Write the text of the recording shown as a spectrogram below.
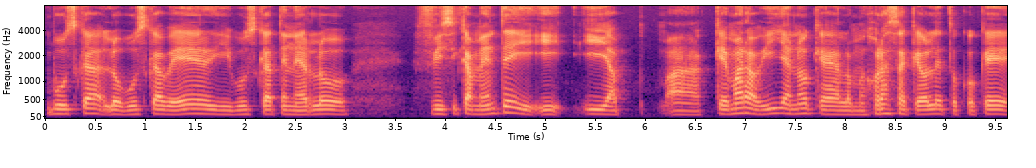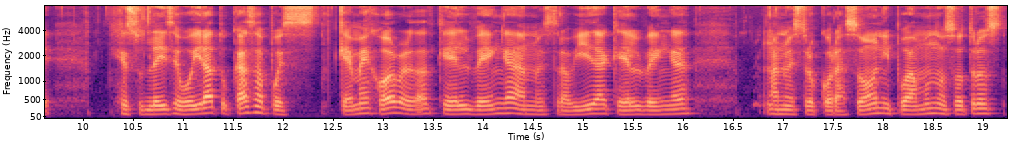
busca, lo busca ver y busca tenerlo físicamente y, y, a, qué maravilla, ¿no? Que a lo mejor a Saqueo le tocó que Jesús le dice, voy a ir a tu casa, pues qué mejor, ¿verdad? Que Él venga a nuestra vida, que Él venga a nuestro corazón y podamos nosotros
